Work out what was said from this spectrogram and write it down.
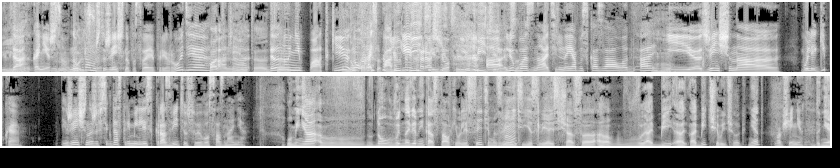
Или да, не- конечно. больше? Ну, потому что женщина по своей природе, Падки она... это- да, это- ну, не падки, Ну, ну, хорошо, падки, любительница, хорошо. любительница. А, любознательная, я бы сказала, да, и женщина более гибкая. И женщины же всегда стремились к развитию своего сознания. У меня, в- ну, вы наверняка сталкивались с этим, извините, если я сейчас, а, а, вы оби- обидчивый человек, нет? Вообще нет. Да не,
